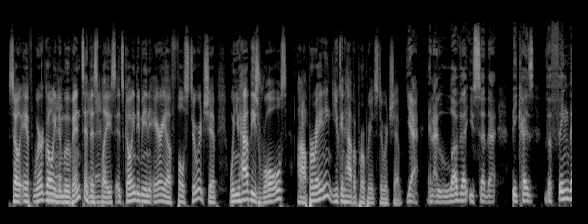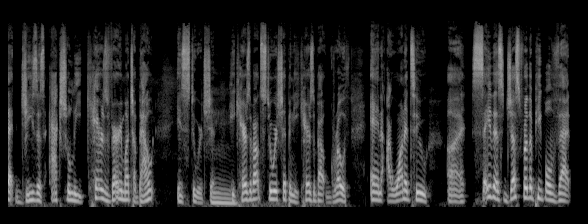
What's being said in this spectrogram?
so if we're going Amen. to move into this place, it's going to be an area of full stewardship. When you have these roles Right. operating, you can have appropriate stewardship. Yeah. And I love that you said that because the thing that Jesus actually cares very much about is stewardship. Mm. He cares about stewardship and he cares about growth. And I wanted to uh, say this just for the people that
